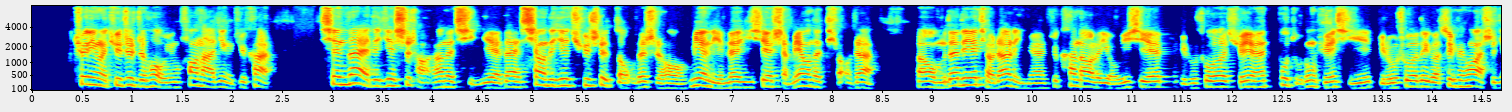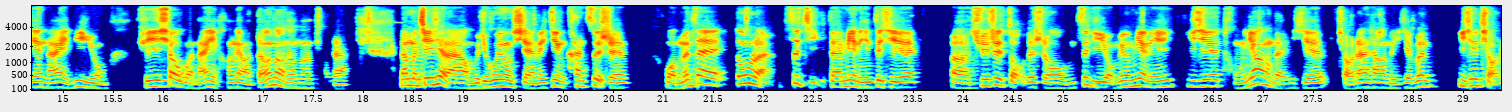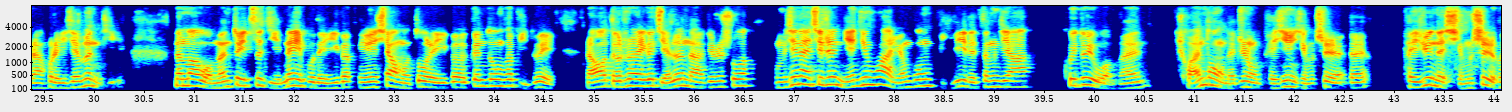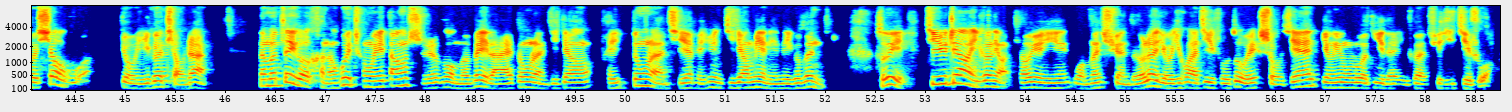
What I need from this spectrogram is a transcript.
确定了趋势之后，用放大镜去看现在这些市场上的企业在向这些趋势走的时候，面临了一些什么样的挑战。啊，我们在这些挑战里面就看到了有一些，比如说学员不主动学习，比如说这个碎片化时间难以利用，学习效果难以衡量等等等等挑战。那么接下来我们就会用显微镜看自身。我们在东软自己在面临这些呃趋势走的时候，我们自己有没有面临一些同样的一些挑战上的一些问一些挑战或者一些问题？那么我们对自己内部的一个培训项目做了一个跟踪和比对，然后得出来一个结论呢，就是说我们现在其实年轻化员工比例的增加，会对我们传统的这种培训形式的培训的形式和效果有一个挑战。那么这个可能会成为当时和我们未来东软即将培东软企业培训即将面临的一个问题，所以基于这样一个两条原因，我们选择了游戏化技术作为首先应用落地的一个学习技术。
